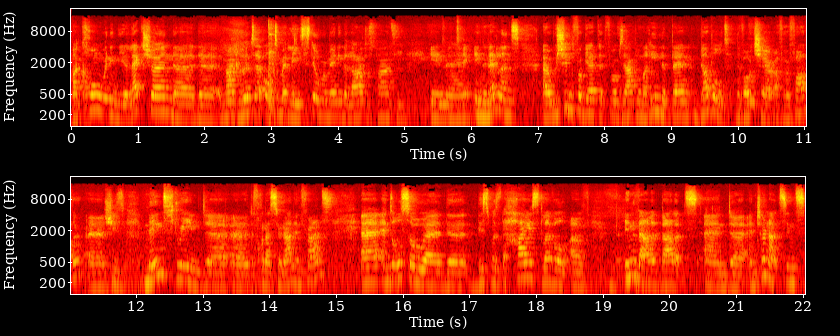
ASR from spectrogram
Macron winning the election, uh, the Mark Rutte ultimately still remaining the largest party in, uh, in the Netherlands, uh, we shouldn't forget that, for example, Marine Le Pen doubled the vote share of her father. She's mainstreamed the Front National in France. and also, the, this was the highest level of invalid ballots and, and turnout since,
